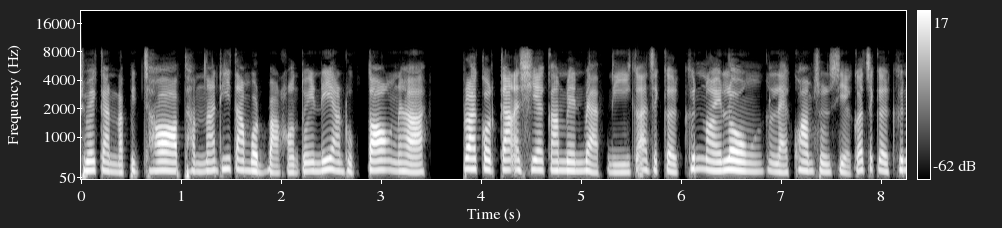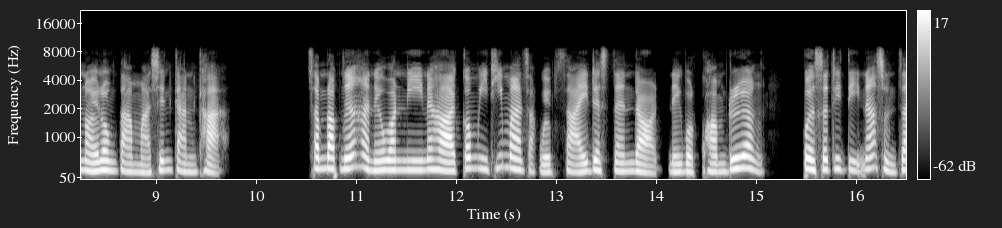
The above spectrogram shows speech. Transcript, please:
ช่วยกันรับผิดชอบทำหน้าที่ตามบทบาทของตัวเองได้อย่างถูกต้องนะคะปรากฏการอาชญากรรมเรียนแบบนี้ก็อาจจะเกิดขึ้นน้อยลง และความสูญเสียก็จะเกิดขึ้นน้อยลงตามมาเช่นกันค่ะ สำหรับเนื้อหาในวันนี้นะคะ ก็มีที่มาจากเว็บไซต์ The Standard ในบทความเรื่อง เปิดสถิติน่าสนใจ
